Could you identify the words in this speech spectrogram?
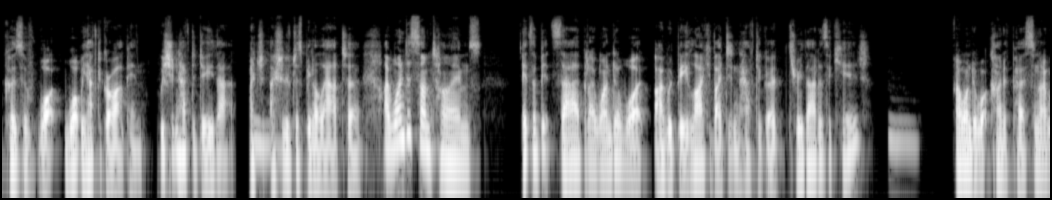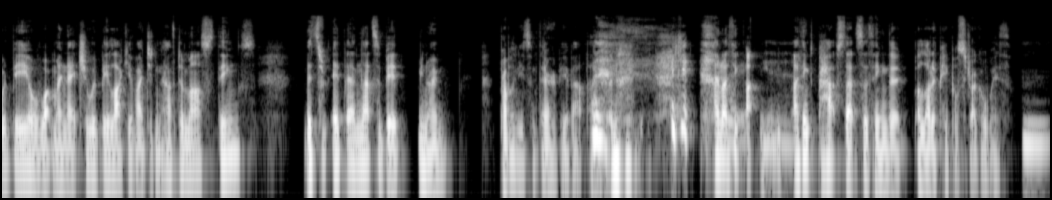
Because of what, what we have to grow up in. We shouldn't have to do that. I, mm. I should have just been allowed to. I wonder sometimes, it's a bit sad, but I wonder what I would be like if I didn't have to go through that as a kid. Mm. I wonder what kind of person I would be or what my nature would be like if I didn't have to mask things. It's it, and that's a bit you know, probably need some therapy about that. yeah. And I think yeah. I, I, think perhaps that's the thing that a lot of people struggle with. Mm.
